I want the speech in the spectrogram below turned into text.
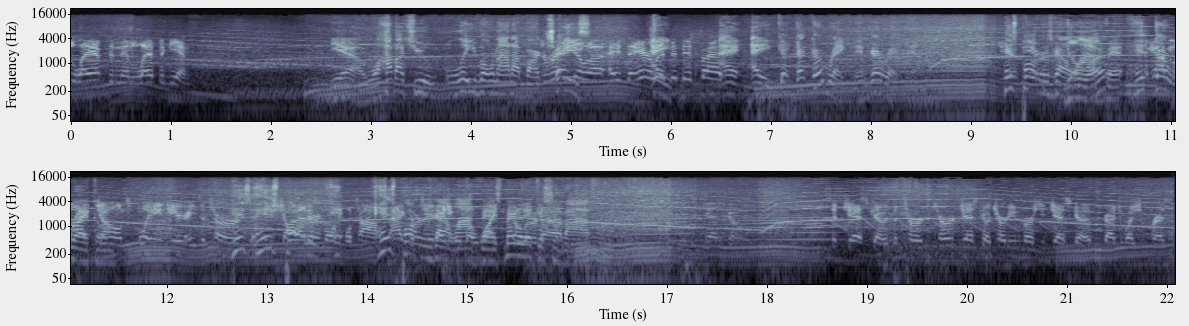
left and then left again. Yeah, well, how about you leave on out of our The chase? radio, uh, hey, the airlift Hey, at dispatch. Hey, hey, go, go, go wreck them. Go wreck them. His partner's got a Go life what? vest. I His, got go wreck Mike them. Jones fleeing here. He's a turd. His, his He partner, us multiple times. his partner's got a 1080 with life. Maybe they can colored, uh, survive. The Jesco, the turd, turd Jesco, turd University Jesco, graduation present.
